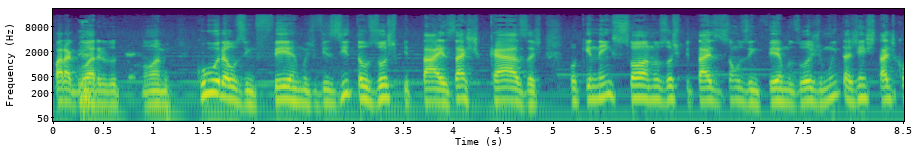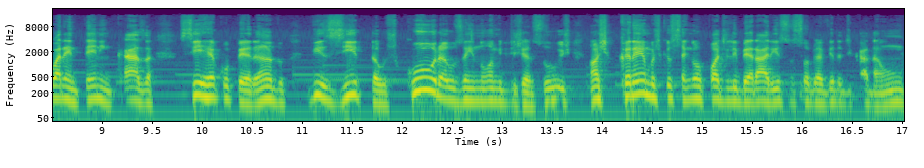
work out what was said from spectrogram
para a glória do teu nome cura os enfermos, visita os hospitais, as casas, porque nem só nos hospitais são os enfermos hoje, muita gente está de quarentena em casa, se recuperando. Visita-os, cura-os em nome de Jesus. Nós cremos que o Senhor pode liberar isso sobre a vida de cada um.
